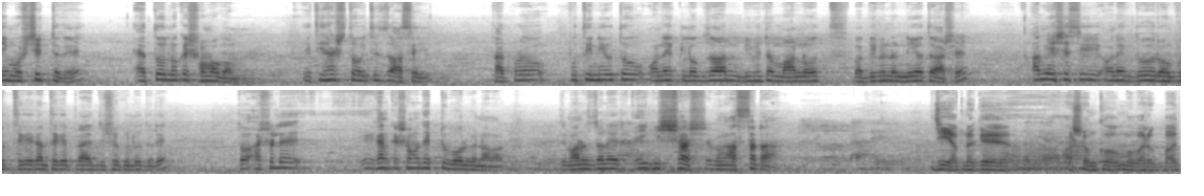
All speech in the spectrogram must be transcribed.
এই মসজিদটাতে এত লোকের সমাগম, ইতিহাস তো ঐতিহ্য আছেই, তারপরেও প্রতিনিয়ত অনেক লোকজন, বিভিন্ন মানত বা বিভিন্ন নিয়তে আসে। আমি এসেছি অনেক দূর রংপুর থেকে, এখান থেকে প্রায় দুশো কিলো দূরে। তো আসলে এখানকার সম্বন্ধে একটু বলবেন আমার যে মানুষজনের এই বিশ্বাস এবং আস্থাটা। জি, আপনাকে অসংখ্য মোবারকবাদ।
